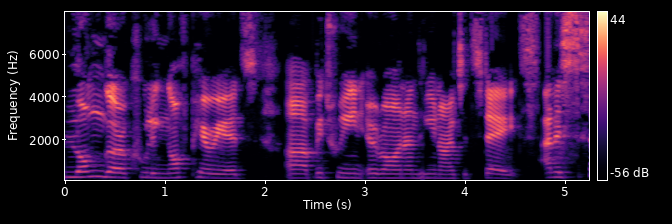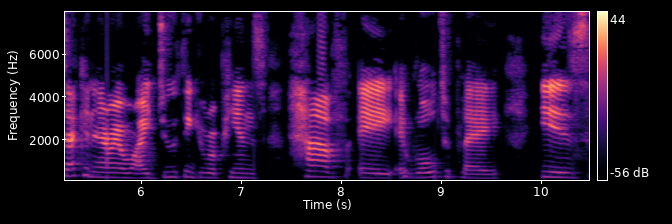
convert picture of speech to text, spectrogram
longer cooling off periods uh, between Iran and the United States. And a second area where I do think Europeans have a, a role to play is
